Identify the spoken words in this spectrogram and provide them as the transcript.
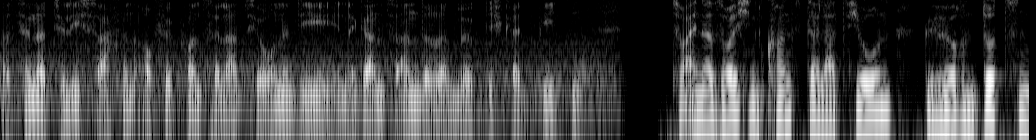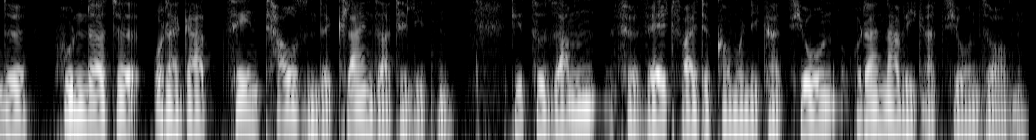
Das sind natürlich Sachen auch für Konstellationen, die eine ganz andere Möglichkeit bieten. Zu einer solchen Konstellation gehören Dutzende, Hunderte oder gar Zehntausende Kleinsatelliten, die zusammen für weltweite Kommunikation oder Navigation sorgen.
